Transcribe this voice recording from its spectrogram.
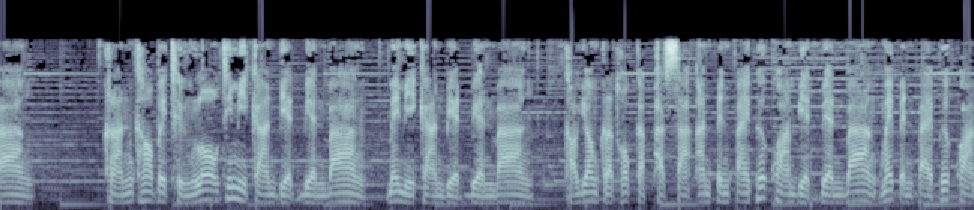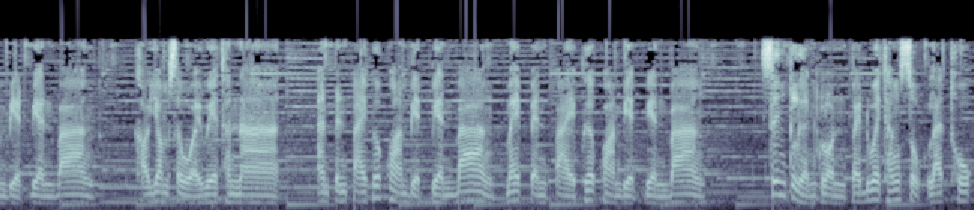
บ้าง ครั้นเข้าไปถึงโลกที่มีการเบียดเบียนบ้าง ไม่มีการเบียดเบียนบ้าง เขาย่อมกระทบกับผัสสะอันเป็นไปเพื่อความเบียดเบียนบ้าง ไม่เป็นไปเพื่อความเบียดเบียนบ้าง เขาย่อมสวยเวทนา อันเป็นไปเพื่อความเบียดเบียนบ้าง ไม่เป็นไปเพื่อความเบียดเบียนบ้าง ซึ่งเกลื่อนกล่นไปด้วยทั้งสุขและทุกข์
